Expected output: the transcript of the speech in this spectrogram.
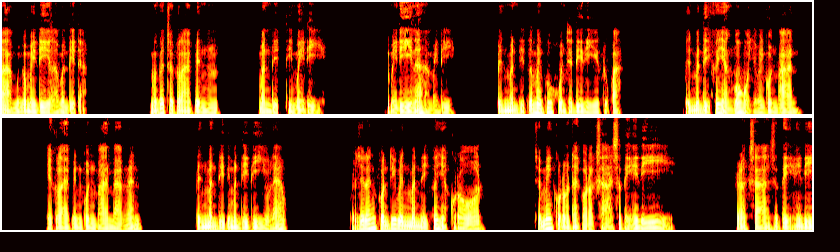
มากมันก็ไม่ดีแล้วบัณฑิตอะ มันก็จะกลายเป็นบัณฑิตที่ไม่ดี ไม่ดีนะ ไม่ดี เป็นบัณฑิตแล้วมันก็ควรจะดีๆถูกปะเป็นบัณฑิตก็อย่างโง่อย่าเป็นคนพาลอย่ากลายเป็นคนพาลแบบนั้น เป็นบัณฑิตที่มันดีๆอยู่แล้ว เพราะฉะนั้นคนที่เป็นบัณฑิตก็อย่าโกรธ จะไม่โกรธได้ก็รักษาสติให้ดี รักษาสติให้ดี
